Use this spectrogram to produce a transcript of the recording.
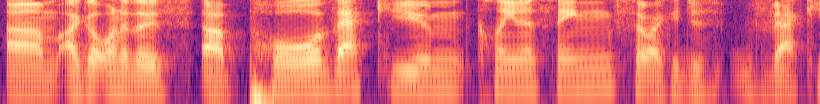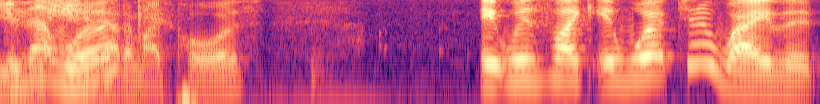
Um, I got one of those uh, pore vacuum cleaner things, so I could just vacuum the that shit out of my pores. It was like it worked in a way that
